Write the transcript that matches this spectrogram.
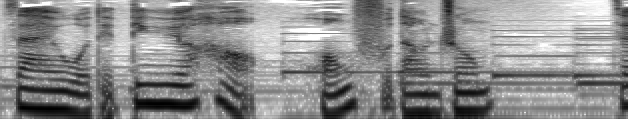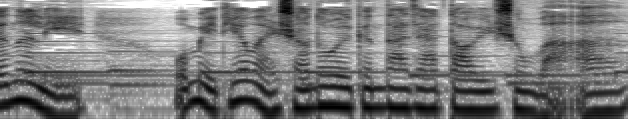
在我的订阅号黄甫当中，在那里我每天晚上都会跟大家道一声晚安。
